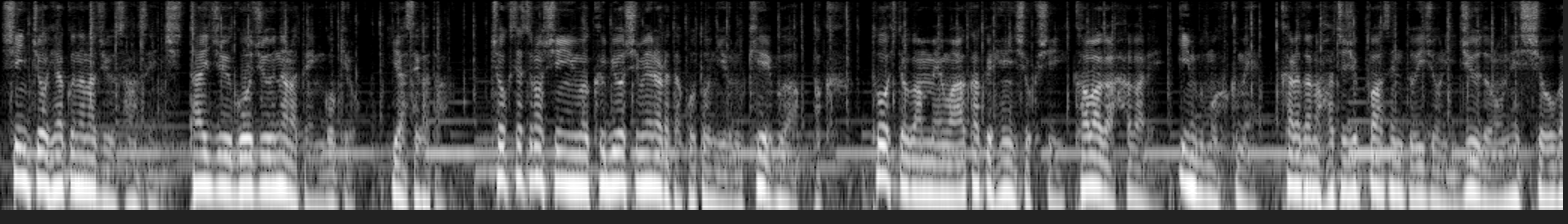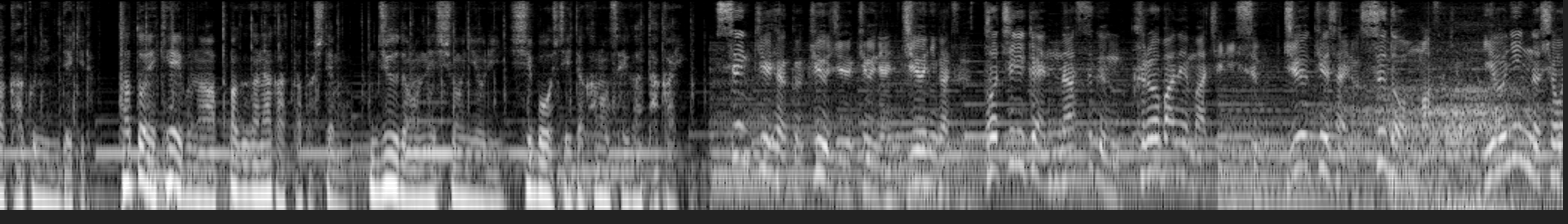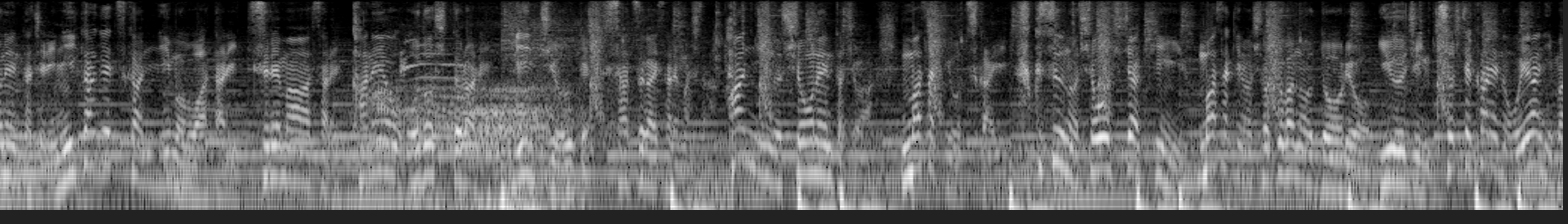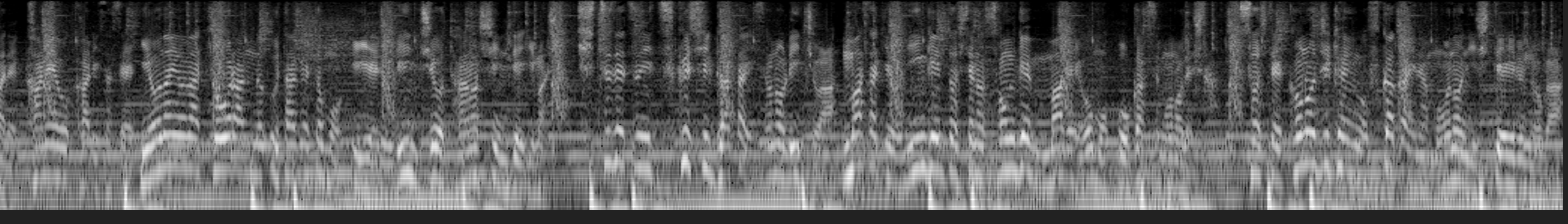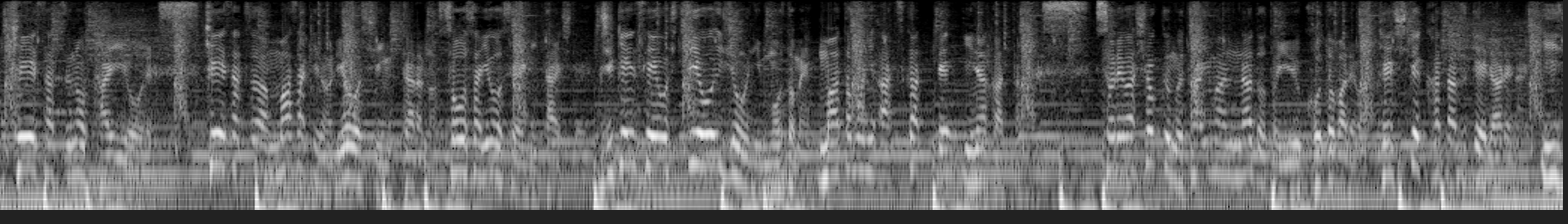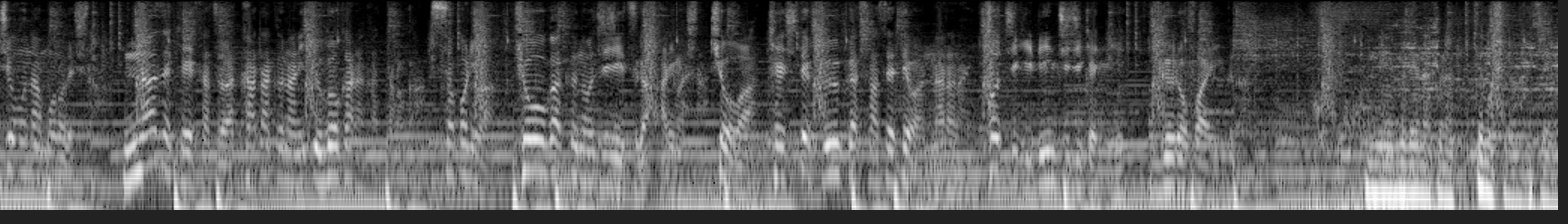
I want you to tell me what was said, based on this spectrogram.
身長173センチ、体重57.5キロ、痩せ型。直接の死因は首を絞められたことによる頸部圧迫。頭皮と顔面は赤く変色し、皮が剥がれ、陰部も含め、体の80%以上に重度の熱傷が確認できる。たとえ頸部の圧迫がなかったとしても、重度の熱傷により死亡していた可能性が高い。1999年12月、栃木県那須郡黒羽町に住む19歳の須藤正樹は、4人の少年たちに2ヶ月間にもわたり連れ回され、金を脅し取られ、リンチを受け、殺害されました。犯人の少年たちは、正樹を使い、複数の消費者金融、正樹の職場の同僚、友人、そして彼の親にまで金を借りさせ、夜な夜な狂乱の宴とも言えるリンチを楽しんでいました。筆舌に尽くしがたいそのリンチは、正樹の人間としての尊厳までをも犯すものでした。そしてこの事件を不可解なものにしているのが、警察の対応です。警察は正樹の両親からの捜査要請に対して、事件性を必要以上に求め、まともに扱っていなかったのです。それは職務怠慢などという言葉では決して片付けられない異常なものでした。なぜ警察は堅くなに動かなかったのか。そこには驚愕の事実がありました。今日は決して風化させてはならない。栃木リンチ事件にグロファイングだ。眠れなくなっても知らないぜ。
